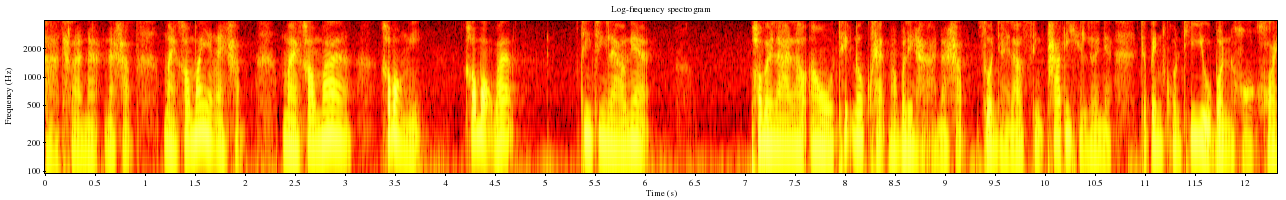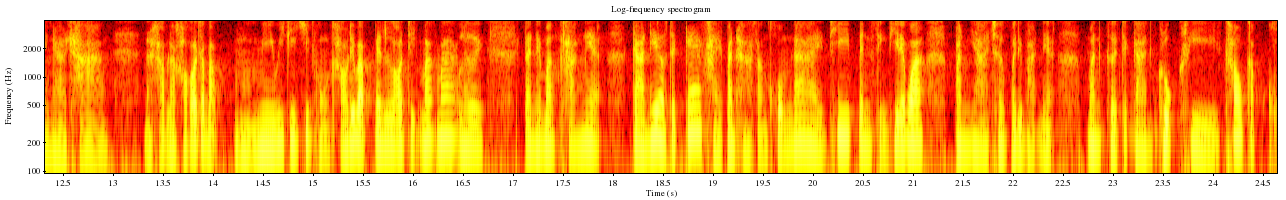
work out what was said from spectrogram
สาธารณะนะครับ หมายความว่ายังไงครับ หมายความว่าเขาบอกนี้เขาบอกว่าจริง ๆ แล้วเนี่ยพอเวลาเราเอา technocrat มาบริหารนะครับ ส่วนใหญ่แล้วสิ่งภาพที่เห็นเลยเนี่ย จะเป็นคนที่อยู่บนหอคอยงาช้างนะครับ แล้วเขาก็จะแบบมีวิธีคิดของเขาที่แบบเป็น logic มากๆเลย แต่ในบางครั้งเนี่ย การที่เราจะแก้ไขปัญหาสังคมได้ ที่เป็นสิ่งที่เรียกว่าปัญญาเชิงปฏิบัติเนี่ย มันเกิดจากการคลุกคลีเข้ากับค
